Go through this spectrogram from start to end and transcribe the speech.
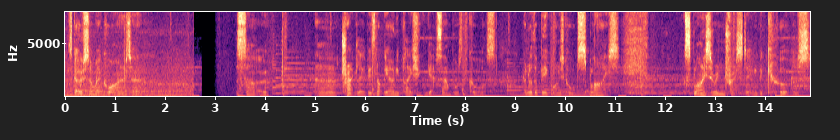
let's go somewhere quieter. So, uh, Tracklib is not the only place you can get samples, of course. Another big one is called Splice. Splice are interesting because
